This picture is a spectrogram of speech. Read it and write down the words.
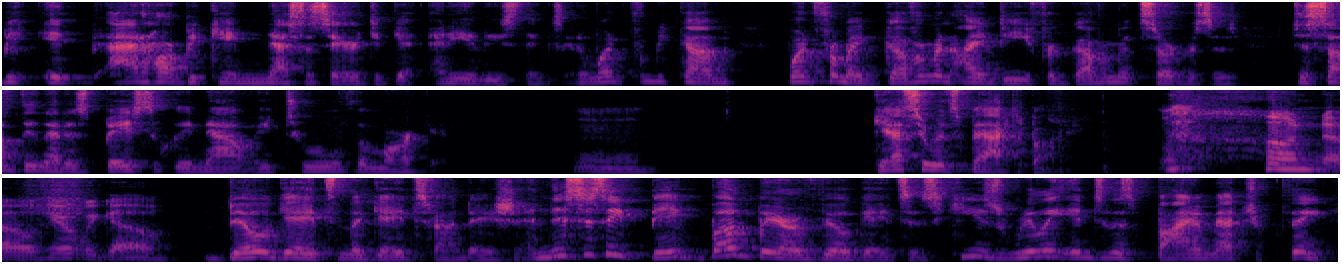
Be, it Aadhaar became necessary to get any of these things, and it went from become went from a government ID for government services to something that is basically now a tool of the market. Hmm. Guess who it's backed by? Oh no, here we go. Bill Gates and the Gates Foundation. And this is a big bugbear of Bill Gates's. He's really into this biometric thing.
